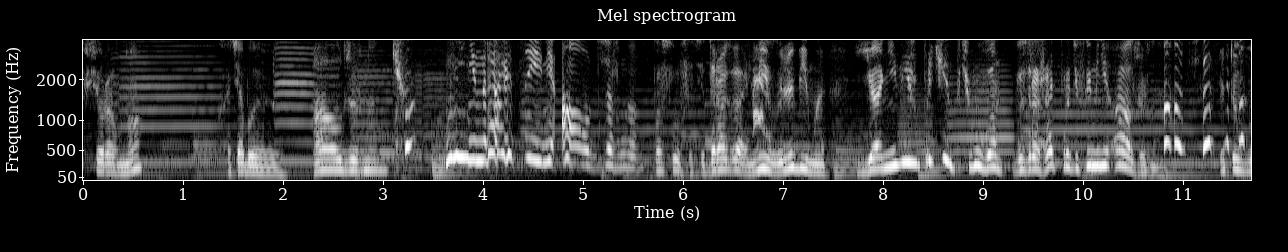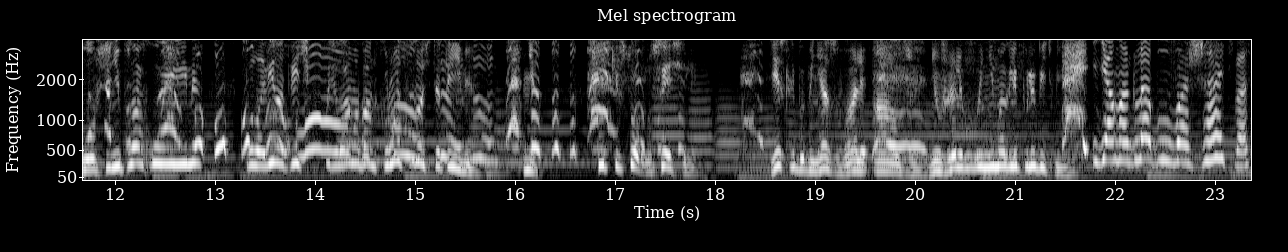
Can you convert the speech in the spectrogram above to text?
все равно. Хотя бы Алджернон. Тьфу, Мне не нравится имя Алджернон. Послушайте, дорогая, милая, любимая, я не вижу причин, почему вам возражать против имени Алджернон. Это вовсе неплохое имя. Половина ответчиков по делам о банкротстве носит это имя. Нет, шутки в сторону, Сесили. Если бы меня звали Алджи, неужели бы вы не могли полюбить меня? Я могла бы уважать вас,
